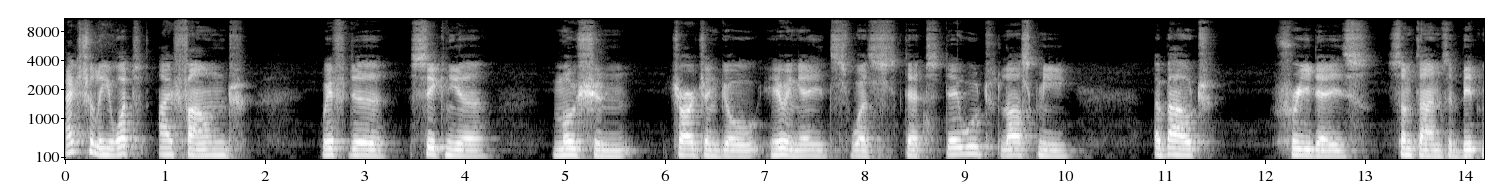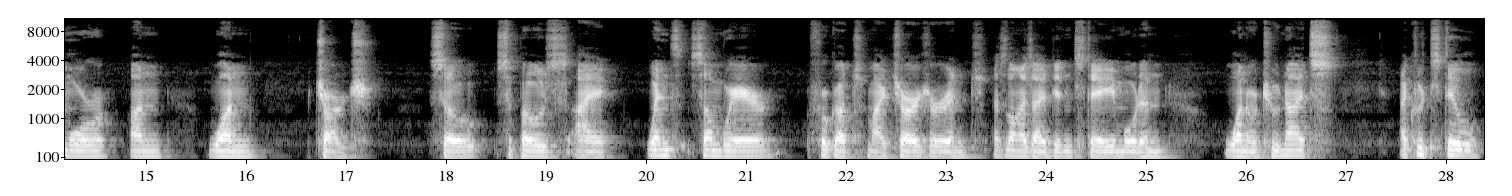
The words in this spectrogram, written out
Actually, what I found with the Signia Motion Charge and Go hearing aids was that they would last me about three days, sometimes a bit more on one charge. So, suppose I went somewhere, forgot my charger, and as long as I didn't stay more than one or two nights, I could still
